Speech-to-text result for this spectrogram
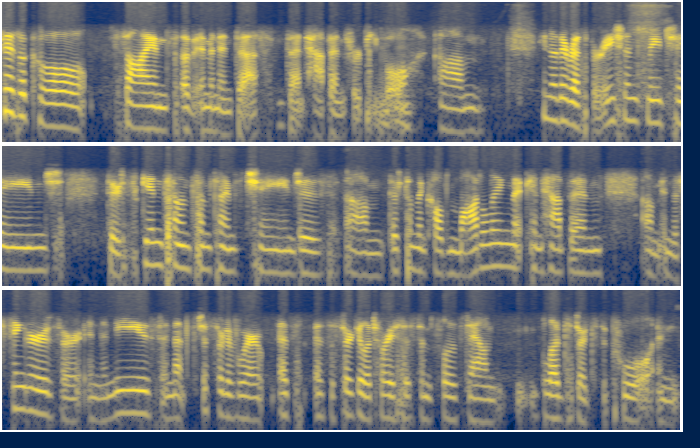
physical signs of imminent death that happen for people. Mm-hmm. Um, you know, their respirations may change, their skin tone sometimes changes. Um, there's something called mottling that can happen um, in the fingers or in the knees, and that's just sort of where, as, as the circulatory system slows down, blood starts to pool in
